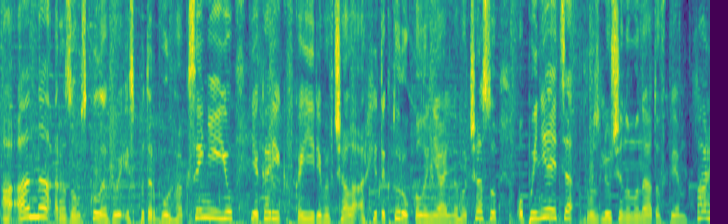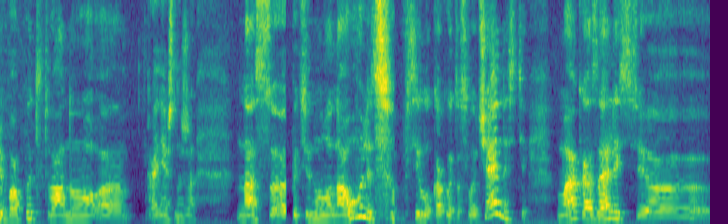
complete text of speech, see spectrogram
А Анна разом з колегою із Петербурга Ксенією, яка рік в Каїрі вивчала архітектуру колоніального часу, опиняється в розлюченому натовпі. Ну, любопытство, оно, э, же, нас э, потянуло на улицу в силу какой-то случайности. Мы оказались э,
